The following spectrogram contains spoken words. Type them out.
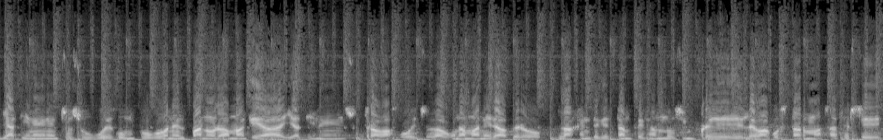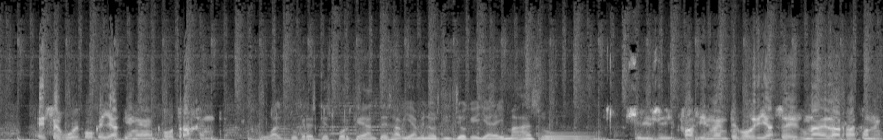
Ya tienen hecho su hueco un poco en el panorama que hay, ya tienen su trabajo hecho de alguna manera, pero la gente que está empezando siempre le va a costar más hacerse ese hueco que ya tiene otra gente. Igual tú crees que es porque antes había menos DJ y ahora hay más o... Sí, sí, fácilmente podría ser una de las razones.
